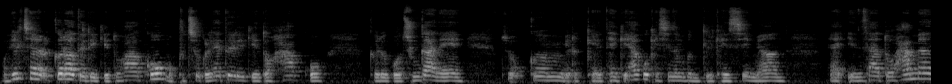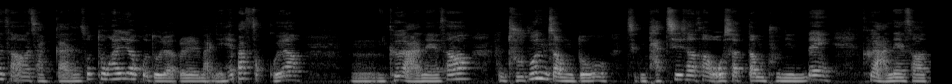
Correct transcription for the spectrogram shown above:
뭐 휠체어를 끌어드리기도 하고 뭐 부축을 해드리기도 하고 그리고 중간에 조금 이렇게 대기하고 계시는 분들 계시면 인사도 하면서 잠깐 소통하려고 노력을 많이 해봤었고요. 음, 그 안에서 한 두 분 정도 지금 다치셔서 오셨던 분인데 그 안에서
